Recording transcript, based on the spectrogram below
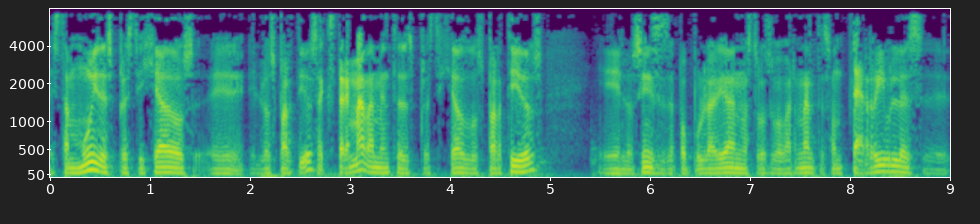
están muy desprestigiados los partidos, extremadamente desprestigiados los partidos. Eh, los índices de popularidad de nuestros gobernantes son terribles. Eh,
